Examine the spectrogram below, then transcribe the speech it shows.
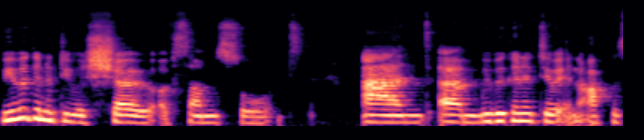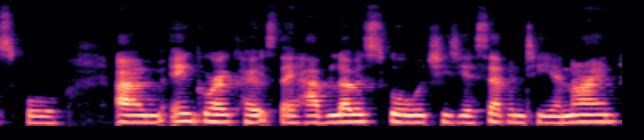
we were going to do a show of some sort and um, we were going to do it in upper school. Um, in Greycoats, they have lower school, which is year 7 to year 9,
